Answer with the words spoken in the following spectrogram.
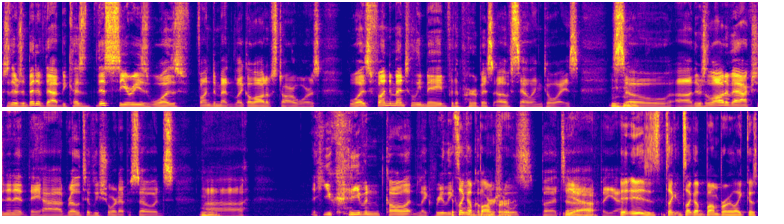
so there's a bit of that because this series was fundamental, like a lot of Star Wars, was fundamentally made for the purpose of selling toys. Mm-hmm. So uh, there's a lot of action in it. They had relatively short episodes. Mm-hmm. Uh, you could even call it like really It's cool like a bumper. commercials, but uh, yeah, but yeah, it is. It's like it's like a bumper, like because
